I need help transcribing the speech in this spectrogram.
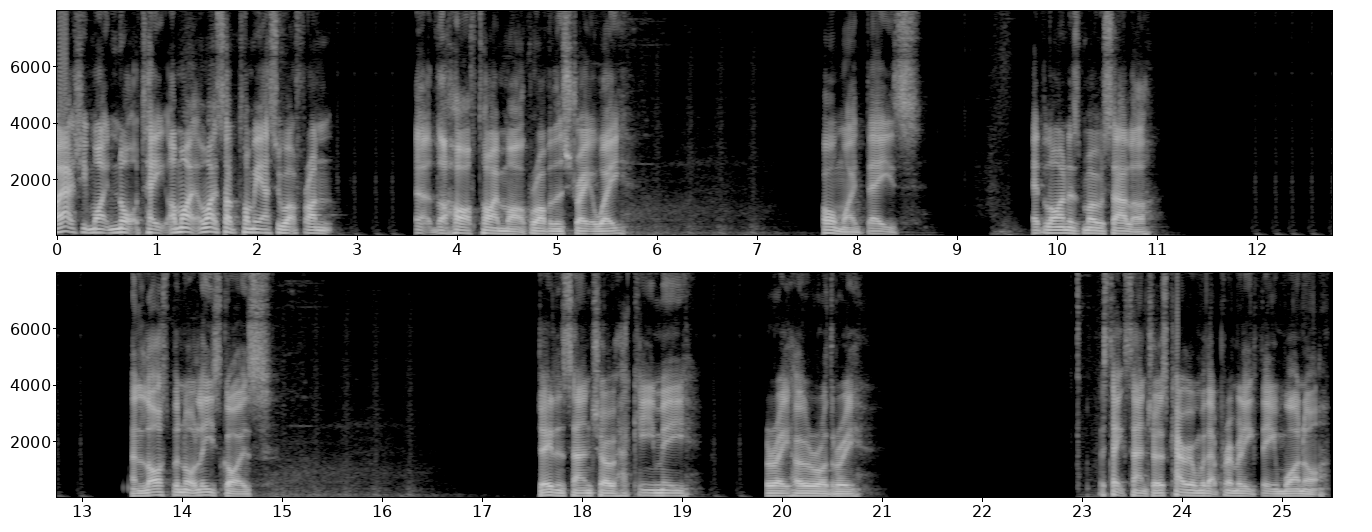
actually might not take. I might I might sub Tomiyasu up front at the half-time mark rather than straight away. Oh my days. Headliners Mo Salah. And last but not least, guys, Jadon Sancho, Hakimi, Parejo, Rodri. Let's take Sancho. Let's carry on with that Premier League theme. Why not?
